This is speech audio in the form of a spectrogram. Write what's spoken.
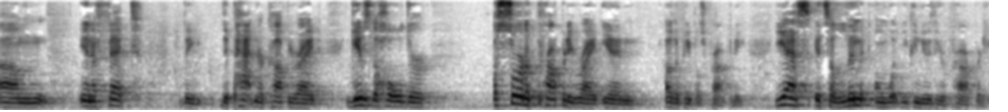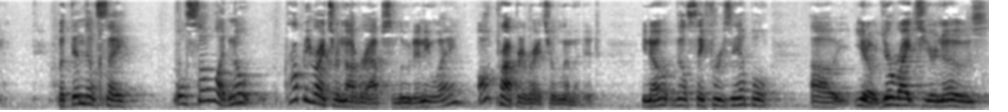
um, in effect, the, the patent or copyright gives the holder a sort of property right in other people's property. Yes, it's a limit on what you can do with your property. But then they'll say, well, so what? No, property rights are never absolute anyway. All property rights are limited. You know, they'll say, for example, uh, you know, your right to your nose,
